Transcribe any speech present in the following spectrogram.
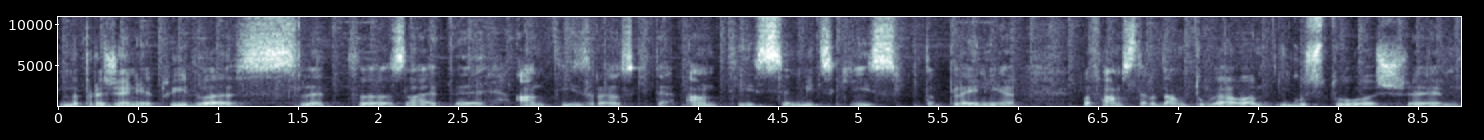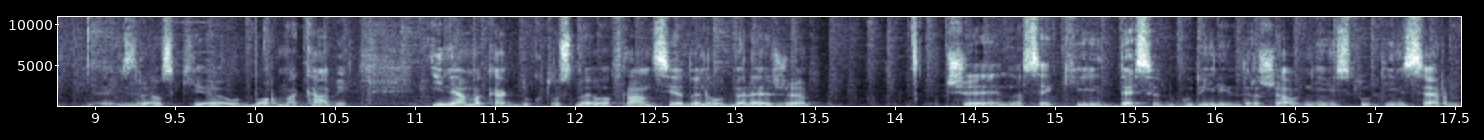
Напрежението идва след, знаете, антиизраелските, антисемитски изтъпления в Амстердам. Тогава гостуваше е, израелския отбор Макаби. И няма как, докато сме във Франция, да не отбележа че на всеки 10 години Държавния институт Инсерн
